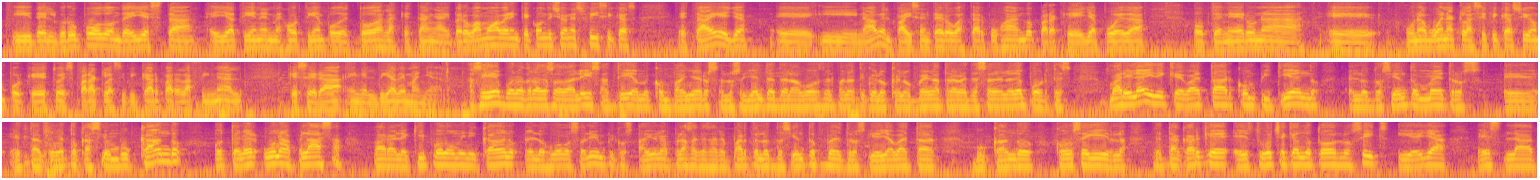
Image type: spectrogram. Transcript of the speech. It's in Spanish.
y del grupo donde ella está, ella tiene el mejor tiempo de todas las que están ahí. Pero vamos a ver en qué condiciones físicas está ella eh, y nada, el país entero va a estar pujando para que ella pueda obtener una, eh, una buena clasificación porque esto es para clasificar para la final que será en el día de mañana. Así es, buenas tardes a Dalis, a ti, a mis compañeros, a los oyentes de la voz del fanático y los que nos ven a través de CDN Deportes. Marilady que va a estar compitiendo en los 200 metros eh, esta, en esta ocasión buscando obtener una plaza para el equipo dominicano en los Juegos Olímpicos. Hay una plaza que se reparte los 200 metros y ella va a estar buscando conseguirla. Destacar que estuve chequeando todos los hits y ella es la,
